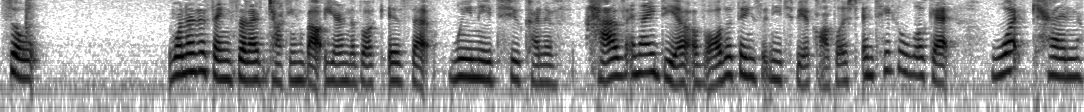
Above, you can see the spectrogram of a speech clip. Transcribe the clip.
So, one of the things that I'm talking about here in the book is that we need to kind of have an idea of all the things that need to be accomplished and take a look at what can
